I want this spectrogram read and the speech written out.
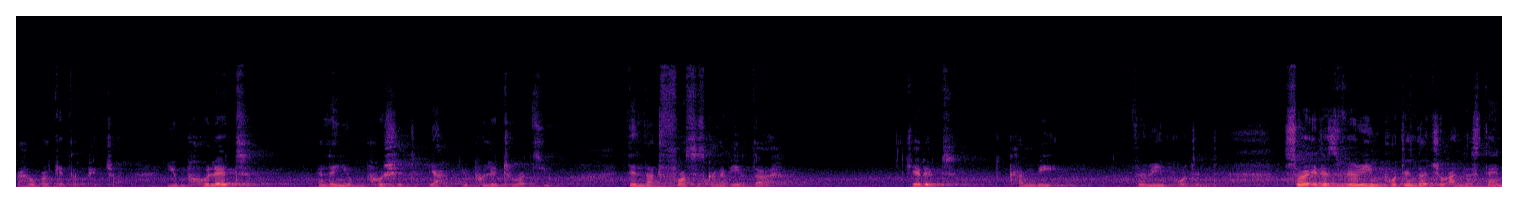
I hope I'll get that picture. You pull it and then you push it. Yeah, you pull it towards you. Then that force is going to be at the, get it? Can be very important. So it is very important that you understand.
